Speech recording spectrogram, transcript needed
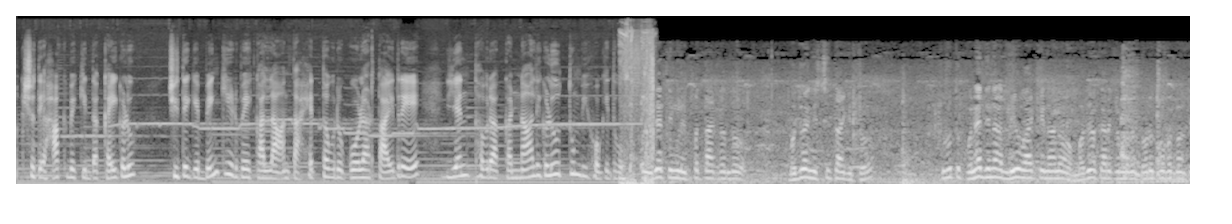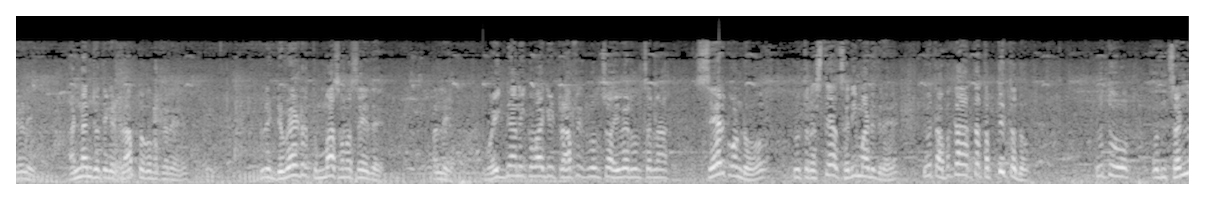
ಅಕ್ಷತೆ ಹಾಕಬೇಕಿದ್ದ ಕೈಗಳು ಚಿತೆಗೆ ಬೆಂಕಿ ಇಡಬೇಕಲ್ಲ ಅಂತ ಹೆತ್ತವರು ಗೋಳಾಡ್ತಾ ಇದ್ರೆ ಎಂಥವರ ಕಣ್ಣಾಲಿಗಳೂ ತುಂಬಿ ಹೋಗಿದ್ವು. ಇದೇ ತಿಂಗಳು ಇಪ್ಪತ್ನಾಲ್ಕರಂದು ಮದುವೆ ನಿಶ್ಚಿತ ಆಗಿತ್ತು. ಇವತ್ತು ಕೊನೆ ದಿನ ಲೀವ್ ಹಾಕಿ ನಾನು ಮದುವೆ ಕಾರ್ಯಕ್ರಮದಲ್ಲಿ ತೊಡಕೋಬೇಕು ಅಂತ ಹೇಳಿ ಅಣ್ಣನ ಜೊತೆಗೆ ಡ್ರಾಪ್ ತಗೋಬೇಕಾದ್ರೆ ಅಲ್ಲಿ ಡಿವೈಡರ್ ತುಂಬಾ ಸಮಸ್ಯೆ ಇದೆ. ಅಲ್ಲಿ ವೈಜ್ಞಾನಿಕವಾಗಿ ಟ್ರಾಫಿಕ್ ರೂಲ್ಸ್ ಹೈವೇ ರೂಲ್ಸ್ ಅನ್ನ ಸೇರ್ಕೊಂಡು ಇವತ್ತು ರಸ್ತೆ ಸರಿ ಮಾಡಿದ್ರೆ ಇವತ್ತು ಅಪಘಾತ ತಪ್ಪಿತ್ತದು. ಇವತ್ತು ಒಂದು ಸಣ್ಣ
